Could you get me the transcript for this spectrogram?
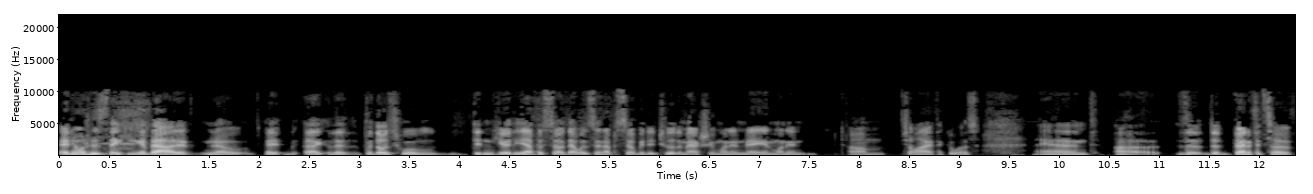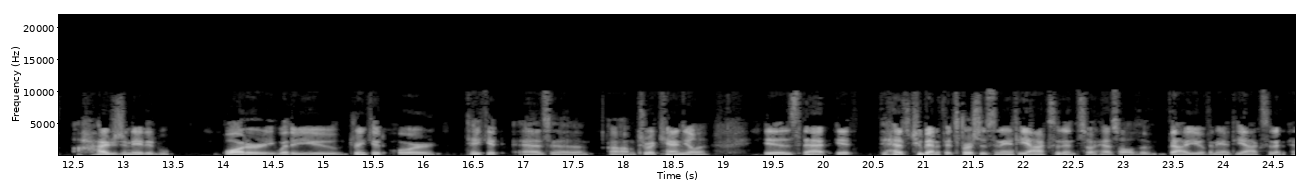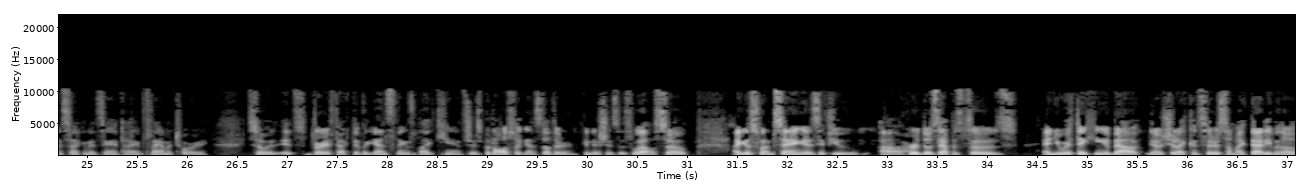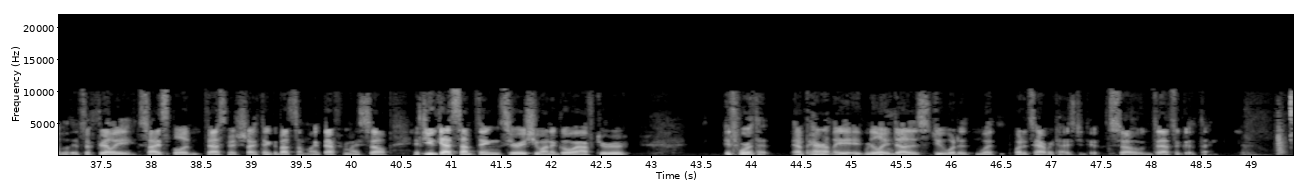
Anyone who's thinking about it, you know, it, uh, the, for those who didn't hear the episode, that was an episode. We did two of them actually, one in May and one in um, July, I think it was. And uh, the the benefits of hydrogenated water, whether you drink it or take it as a um, through a cannula, is that it has two benefits. First, it's an antioxidant, so it has all the value of an antioxidant, and second, it's anti-inflammatory. So it, it's very effective against things like cancers, but also against other conditions as well. So I guess what I'm saying is if you uh, heard those episodes and you were thinking about, you know, should I consider something like that, even though it's a fairly sizable investment, should I think about something like that for myself? If you got something serious you want to go after, it's worth it. Apparently it really Mhm. does do what it, what, what it's advertised to do. So that's a good thing.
